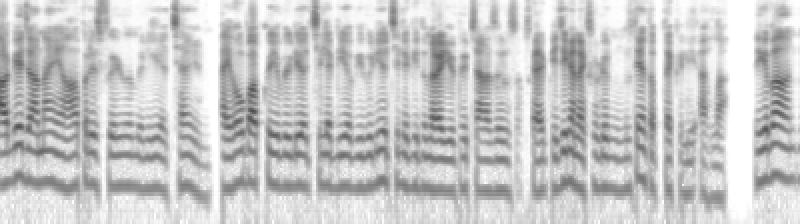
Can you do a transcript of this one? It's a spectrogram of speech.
आगे जाना है, यहाँ पर इस फ़ील्ड में मेरे लिए अच्छा है। आई होप आपको ये वीडियो अच्छी लगी होगी। वीडियो अच्छी लगी तो मेरा यूट्यूब चैनल ज़रूर सब्सक्राइब कीजिएगा। नेक्स्ट वीडियो में मिलते हैं, तब तक के लिए अल्लाह। है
